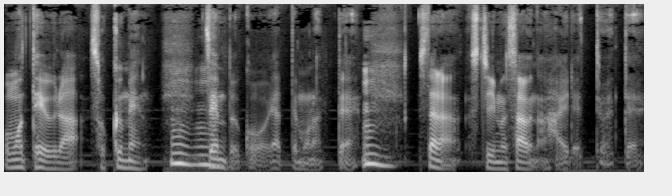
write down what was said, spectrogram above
表裏側面うんうん。全部こうやってもらって、うん。そしたらスチームサウナ入れって言われて。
